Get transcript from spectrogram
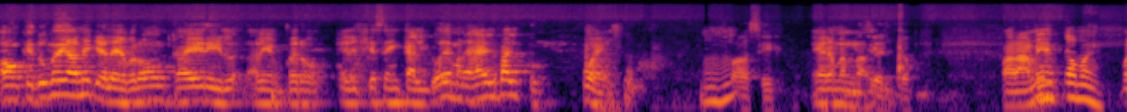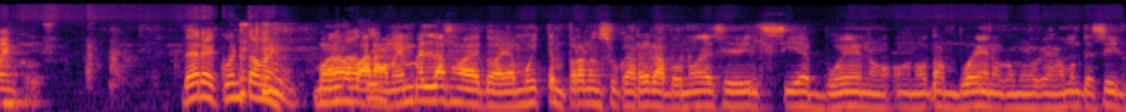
Aunque tú me digas a mí que LeBron, Kyrie, bien, pero el que se encargó de manejar el barco fue él. Ujú. Así. Era más nadie. Cierto. Para mí, Cuéntame, buen coach. Derek, cuéntame. Bueno, Para mí en verdad, ¿sabes? Todavía es muy temprano en su carrera por no decidir si es bueno o no tan bueno, como lo queramos decir.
